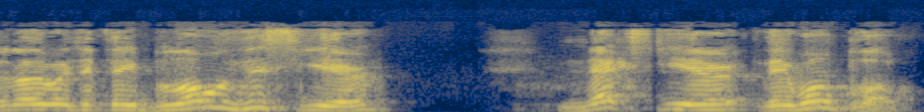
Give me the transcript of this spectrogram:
So in other words, if they blow this year, next year they won't blow.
